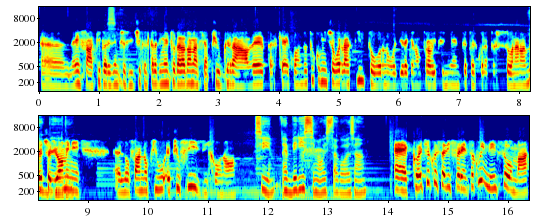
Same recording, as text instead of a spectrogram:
eh, e infatti per esempio si dice che il tradimento della donna sia più grave perché quando tu cominci a guardarti intorno vuol dire che non provi più niente per quella persona, no? invece gli uomini eh, lo fanno più, è più fisico, no? Sì, è verissima questa cosa. Ecco, e c'è questa differenza. Quindi, insomma,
